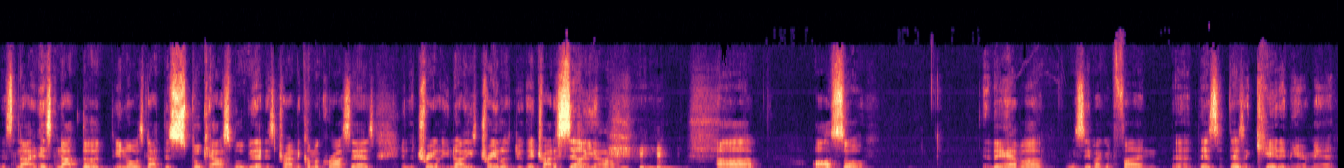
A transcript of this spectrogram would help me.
It's not. It's not the. You know. It's not this spook house movie that is trying to come across as in the trailer. You know how these trailers do. They try to sell you. I you. know. Uh, also, they have a. Let me see if I can find. Uh, there's there's a kid in here, man.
